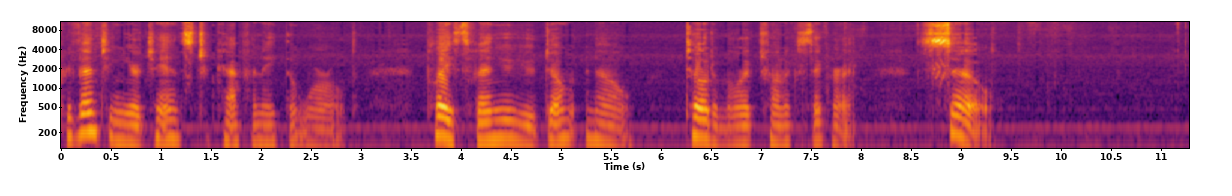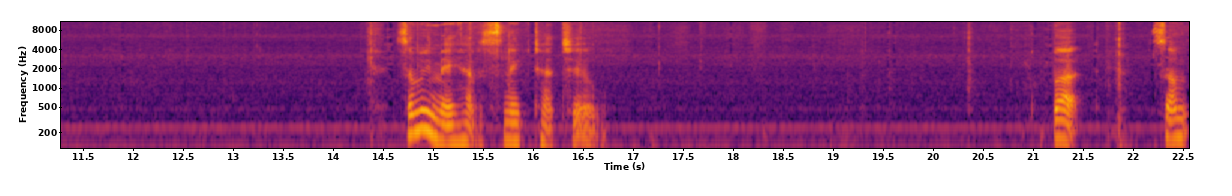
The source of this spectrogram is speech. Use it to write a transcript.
preventing your chance to caffeinate the world? Place, venue you don't know. Totem, electronic cigarette. So, somebody may have a snake tattoo. But some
